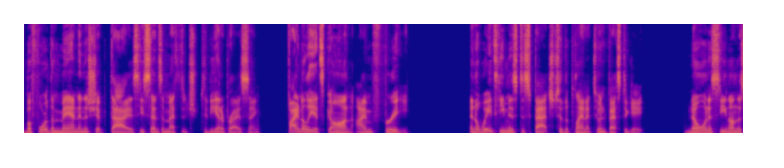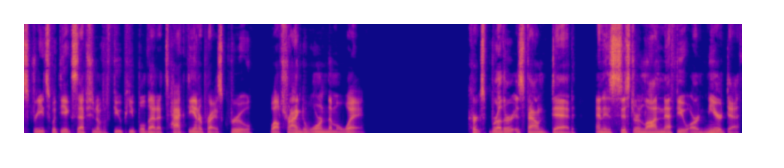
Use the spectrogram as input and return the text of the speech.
Before the man in the ship dies, he sends a message to the Enterprise saying, Finally, it's gone. I'm free. An away team is dispatched to the planet to investigate. No one is seen on the streets with the exception of a few people that attack the Enterprise crew while trying to warn them away. Kirk's brother is found dead, and his sister in law and nephew are near death.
